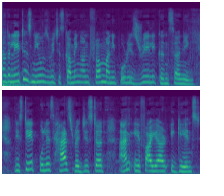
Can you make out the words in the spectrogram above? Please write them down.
Now, the latest news which is coming on from Manipur is really concerning. The state police has registered an FIR against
